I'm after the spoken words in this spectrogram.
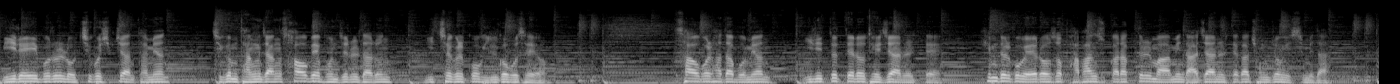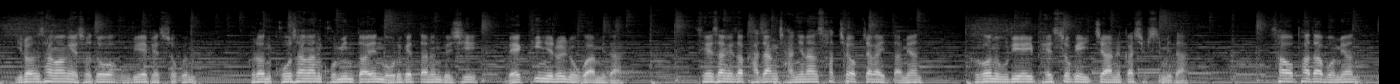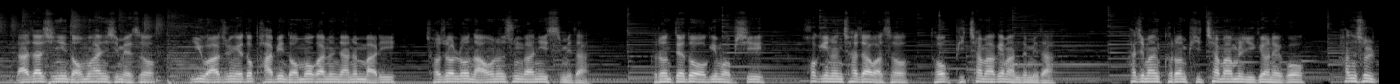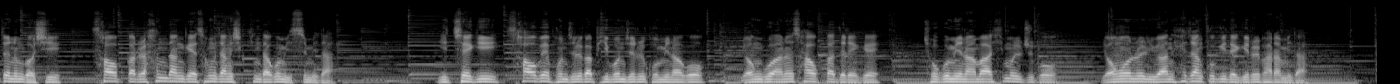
미래의 부를 놓치고 싶지 않다면 지금 당장 사업의 본질을 다룬 이 책을 꼭 읽어보세요. 사업을 하다 보면 일이 뜻대로 되지 않을 때 힘들고 외로워서 밥 한 숟가락 뜰 마음이 나지 않을 때가 종종 있습니다. 이런 상황에서도 우리의 뱃속은 그런 고상한 고민 따윈 모르겠다는 듯이 매 끼니를 요구합니다. 세상에서 가장 잔인한 사채업자가 있다면 그건 우리의 뱃속에 있지 않을까 싶습니다. 사업하다 보면 나 자신이 너무 한심해서 이 와중에도 밥이 넘어가느냐는 말이 저절로 나오는 순간이 있습니다. 그런 때도 어김없이 허기는 찾아와서 더욱 비참하게 만듭니다. 하지만 그런 비참함을 이겨내고 한술 뜨는 것이 사업가를 한 단계 성장시킨다고 믿습니다. 이 책이 사업의 본질과 비본질을 고민하고 연구하는 사업가들에게 조금이나마 힘을 주고 영혼을 위한 해장국이 되기를 바랍니다.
